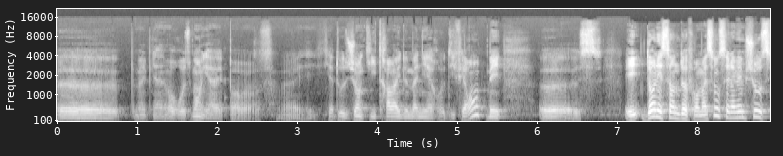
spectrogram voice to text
heureusement, il y a, a d'autres gens qui travaillent de manière différente, mais et dans les centres de formation, c'est la même chose.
